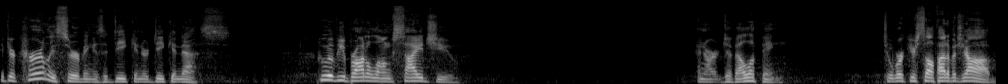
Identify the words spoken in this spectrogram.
If you're currently serving as a deacon or deaconess, who have you brought alongside you and aren't developing to work yourself out of a job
